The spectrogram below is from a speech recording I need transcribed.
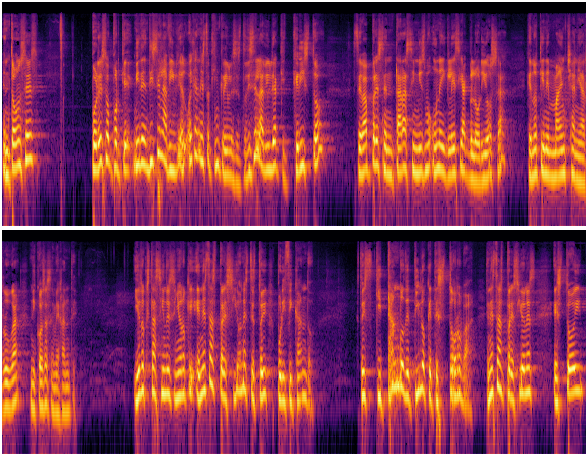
Entonces, por eso, porque miren, dice la Biblia, oigan esto, qué increíble es esto, dice la Biblia que Cristo se va a presentar a sí mismo una iglesia gloriosa que no tiene mancha ni arruga ni cosa semejante. Y es lo que está haciendo el Señor, que en estas presiones te estoy purificando, estoy quitando de ti lo que te estorba. En estas presiones estoy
